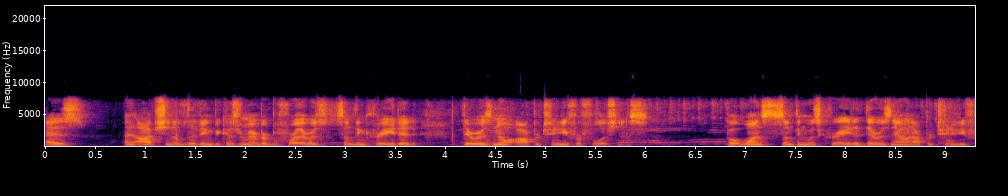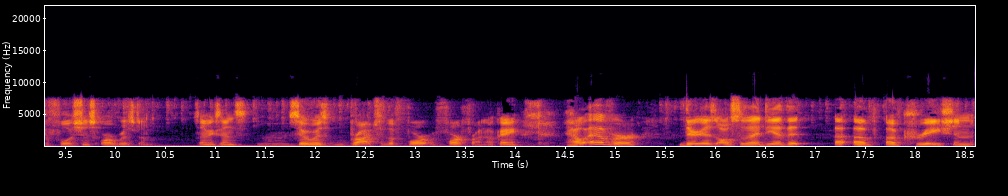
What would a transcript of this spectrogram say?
as an option of living because remember before there was something created there was no opportunity for foolishness. But once something was created there was now an opportunity for foolishness or wisdom. Does that make sense? Mm. so it was brought to the for forefront okay? However there is also the idea that uh, of, of creation.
